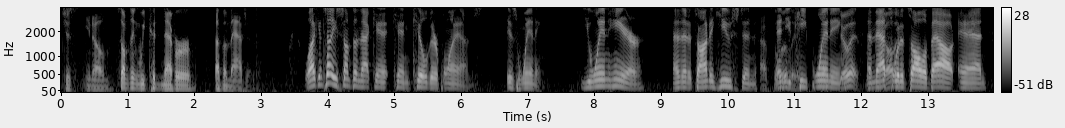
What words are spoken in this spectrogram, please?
just, you know, something we could never have imagined. Well, I can tell you something that can, can kill their plans is winning. You win here, and then it's on to Houston, Absolutely. and you keep winning. Let's do it. and Let's that's go what it. it's all about. And –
